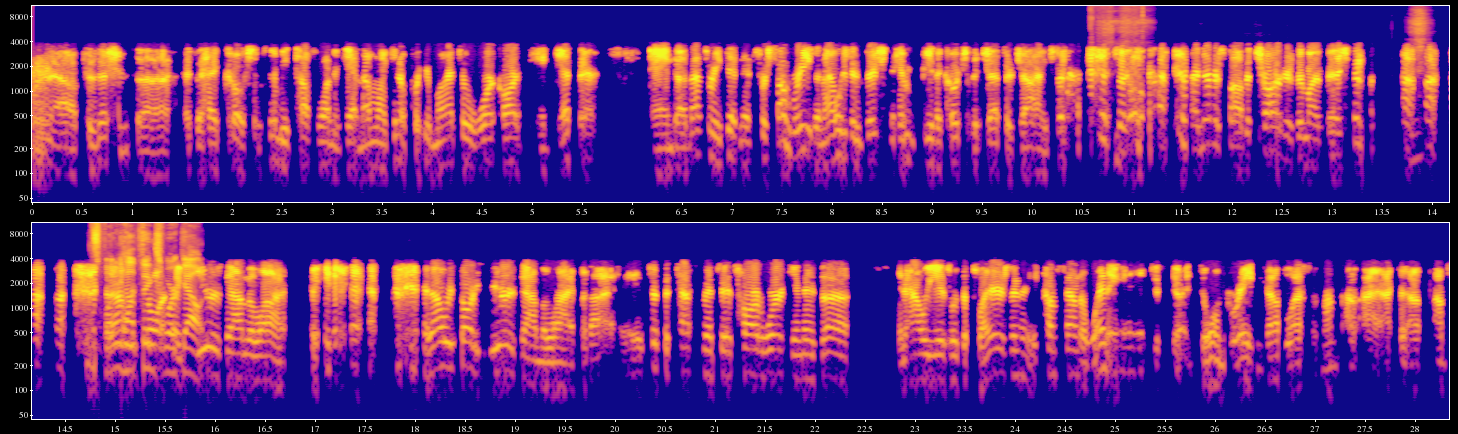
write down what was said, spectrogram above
uh, positions uh, as a head coach. It's going to be a tough one to get." And I'm like, you know, put your mind to it, work hard, and get there. And uh, that's what he did. And for some reason, I always envisioned him being the coach of the Jets or Giants. so I never saw the Chargers in my vision. it's funny how things work like, out. Years down the line. and I always thought years down the line, but I, it's just a testament to his hard work and his uh and how he is with the players, and it comes down to winning and just uh, doing great. And God bless him. I'm I, I, I'm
